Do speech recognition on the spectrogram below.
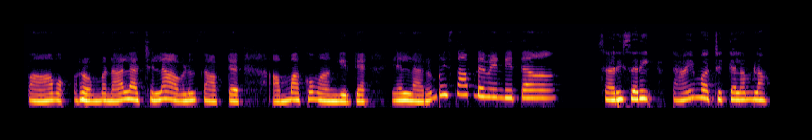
பாவம் ரொம்ப நாள் ஆச்சுல்ல அவளும் சாப்பிட்டு அம்மாக்கும் வாங்கியிருக்கேன். எல்லாரும் போய் சாப்பிட வேண்டியதா சரி சரி டைம் ஆச்சு கிளம்பலாம்.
